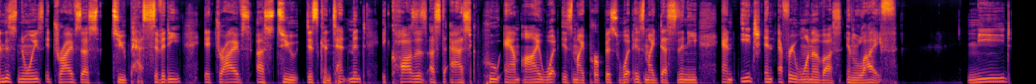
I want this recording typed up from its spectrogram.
And this noise, it drives us to passivity. It drives us to discontentment. It causes us to ask, Who am I? What is my purpose? What is my destiny? And each and every one of us in life need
